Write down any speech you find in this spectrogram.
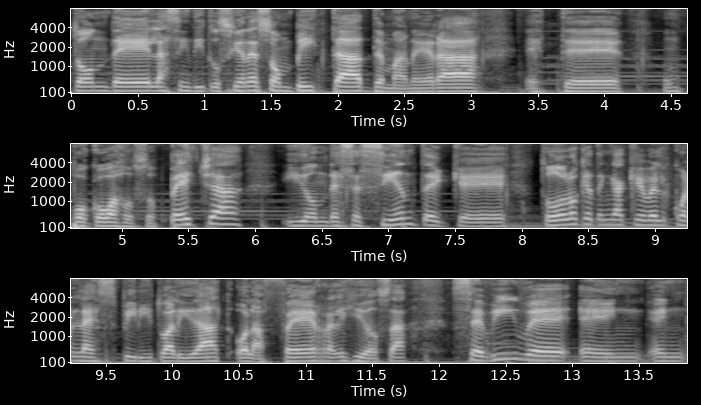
donde las instituciones son vistas de manera este, un poco bajo sospecha y donde se siente que todo lo que tenga que ver con la espiritualidad o la fe religiosa se vive en, en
